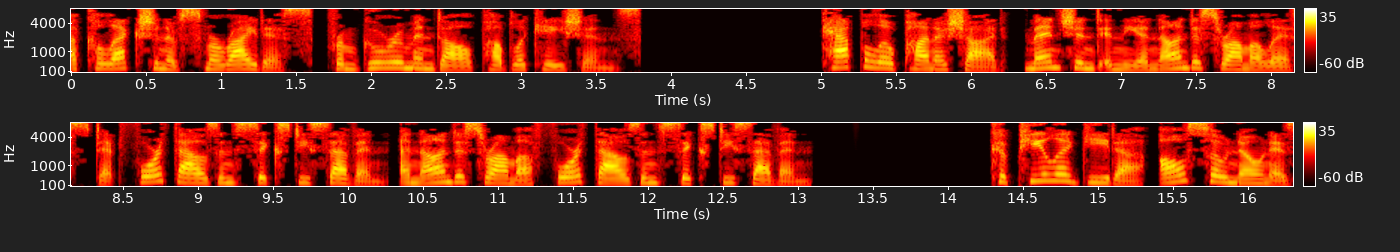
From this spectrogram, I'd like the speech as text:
a collection of Smritis, from Guru Mandal Publications. Kapilopanishad, mentioned in the Anandasrama list at 4067 Anandasrama 4067. Kapila Gita, also known as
